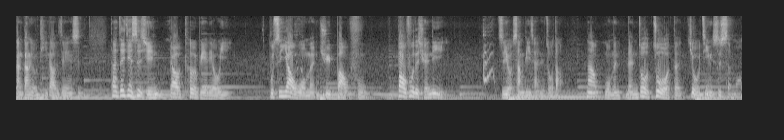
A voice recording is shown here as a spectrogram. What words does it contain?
刚刚有提到的这件事。但这件事情要特别留意，不是要我们去报复，报复的权利只有上帝才能做到。那我们能做做的究竟是什么？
